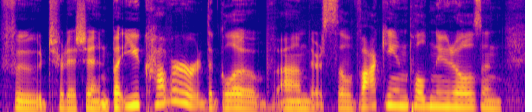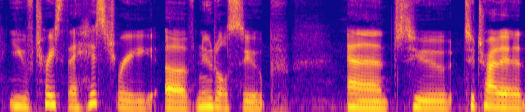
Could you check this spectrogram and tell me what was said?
food tradition, but you cover the globe. Um, there's Slovakian pulled noodles, and you've traced the history of noodle soup, and to to try to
